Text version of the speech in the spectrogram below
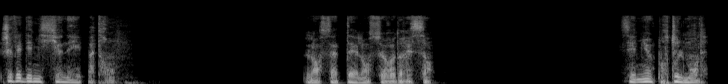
Je vais démissionner, patron, lança-t-elle en se redressant. C'est mieux pour tout le monde.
